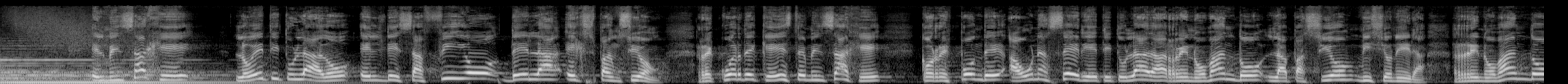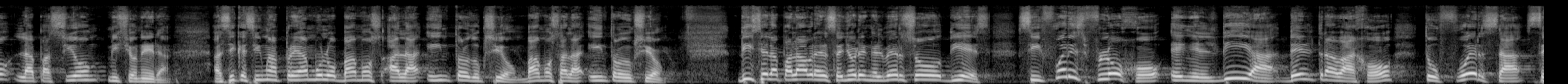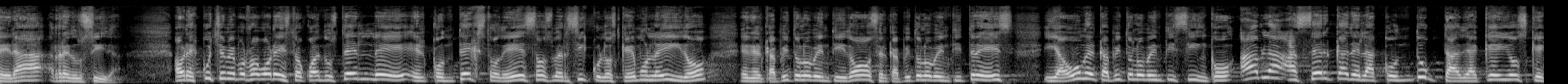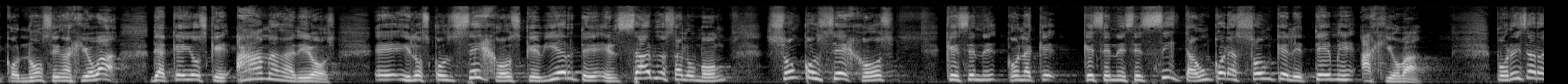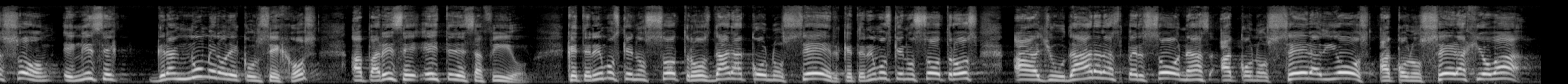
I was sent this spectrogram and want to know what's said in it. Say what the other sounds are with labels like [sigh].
El mensaje lo he titulado El desafío de la expansión. Recuerde que este mensaje corresponde a una serie titulada Renovando la Pasión Misionera. Renovando la Pasión Misionera. Así que sin más preámbulos, vamos a la introducción. Vamos a la introducción. Dice la palabra del Señor en el verso 10, si fueres flojo en el día del trabajo, tu fuerza será reducida. Ahora escúcheme por favor esto, cuando usted lee el contexto de esos versículos que hemos leído en el capítulo 22, el capítulo 23 y aún el capítulo 25, habla acerca de la conducta de aquellos que conocen a Jehová, de aquellos que aman a Dios. Eh, y los consejos que vierte el sabio Salomón son consejos que se, con la que, que se necesita un corazón que le teme a Jehová. Por esa razón, en ese gran número de consejos aparece este desafío que tenemos que nosotros dar a conocer, que tenemos que nosotros ayudar a las personas a conocer a Dios, a conocer a Jehová.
